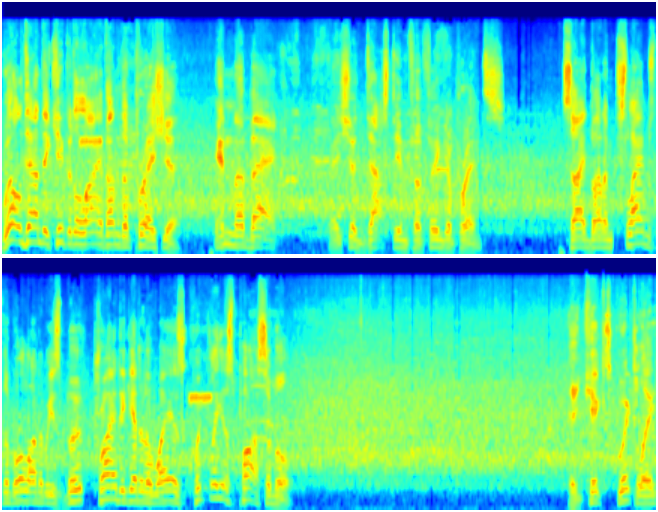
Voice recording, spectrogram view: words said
Well done to keep it alive under pressure. In the back. They should dust him for fingerprints. Sidebottom slams the ball onto his boot, trying to get it away as quickly as possible. He kicks quickly.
